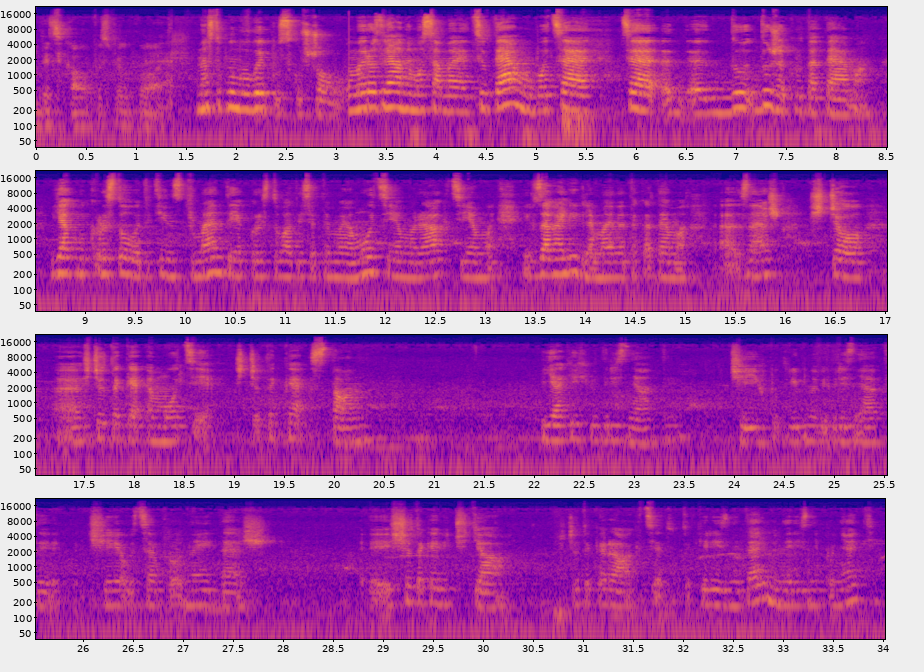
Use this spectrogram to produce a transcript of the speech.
буде цікаво поспілкувати. В наступному випуску шоу ми розглянемо саме цю тему, бо це, це е, ду- дуже крута тема. Як використовувати ті інструменти, як користуватися тими емоціями, реакціями. І взагалі для мене така тема, е, знаєш, що, е, що таке емоції, що таке стан, як їх відрізняти, чи їх потрібно відрізняти, чи оце про неї теж. Е, Що таке відчуття, що таке реакція. Тут такі різні терміни, різні поняття.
